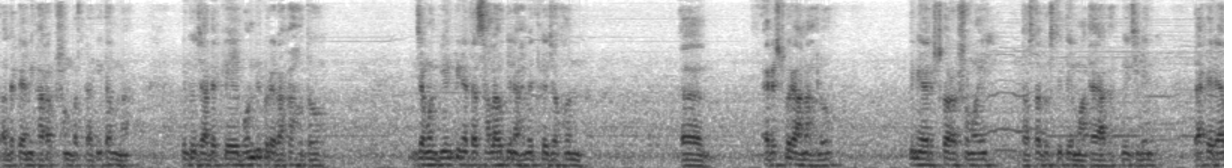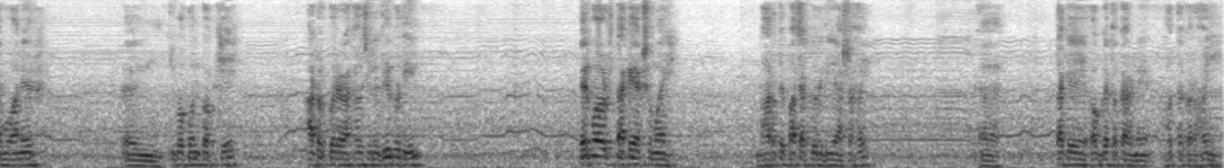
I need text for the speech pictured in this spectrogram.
তাদেরকে আমি খারাপ সংবাদটা দিতাম না। কিন্তু যাদেরকে বন্দি করে রাখা হতো যেমন বিএনপি নেতা সালাউদ্দিন আহমেদকে যখন অ্যারেস্ট করে আনা হলো তিনি অ্যারেস্ট করার সময় ধস্তাধস্তিতে মাথায় আঘাত পেয়েছিলেন। তাকে র্যাব ওয়ানের উম, গোপন কক্ষে আটক করে রাখা হয়েছিল দীর্ঘদিন। এরপর তাকে একসময় ভারতে পাচার করে দিয়ে আসা হয়। তাকে অজ্ঞাত কারণে হত্যা করা হয়নি।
